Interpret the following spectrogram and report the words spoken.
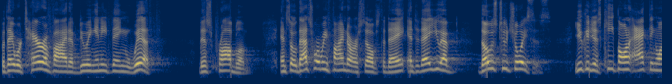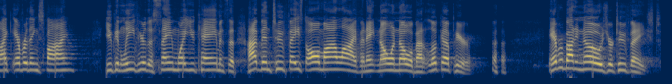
but they were terrified of doing anything with this problem. And so that's where we find ourselves today. And today you have those two choices. You can just keep on acting like everything's fine. You can leave here the same way you came and said, I've been two faced all my life and ain't no one know about it. Look up here. Everybody knows you're two faced.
